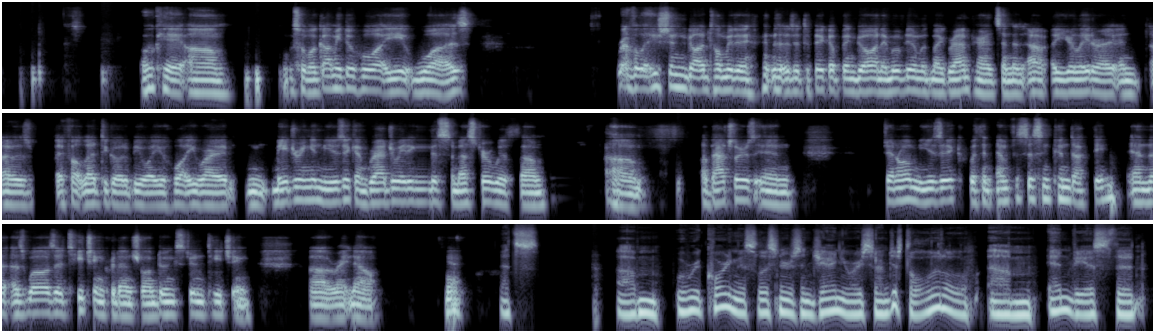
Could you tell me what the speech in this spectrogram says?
Okay. Um, so what got me to Hawaii was revelation. God told me to, to, to pick up and go, and I moved in with my grandparents. And then a year later, I and I was I felt led to go to BYU Hawaii, where I'm majoring in music. I'm graduating this semester with um, um, a bachelor's in general music with an emphasis in conducting, and as well as a teaching credential. I'm doing student teaching uh, right now. Yeah, that's. Um, we're recording this, listeners, in January, so I'm just a little um, envious that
